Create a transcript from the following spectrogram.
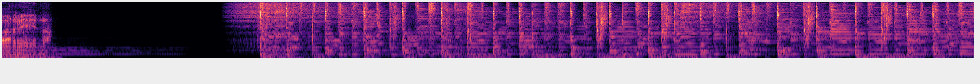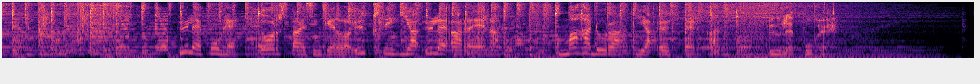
Areena. Yle Puhe, torstaisin kello yksi ja Yle Areena. Mahadura ja Ösperkan. Yle Puhe.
